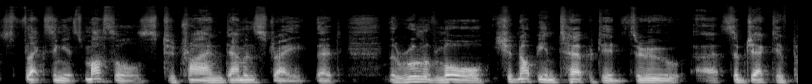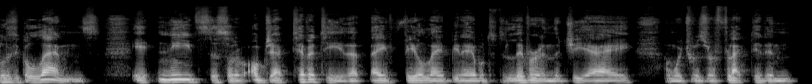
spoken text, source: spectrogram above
flexing its muscles to try and demonstrate that the rule of law should not be interpreted through a subjective political lens. It needs the sort of objectivity that they feel they've been able to deliver in the GA and which was reflected in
